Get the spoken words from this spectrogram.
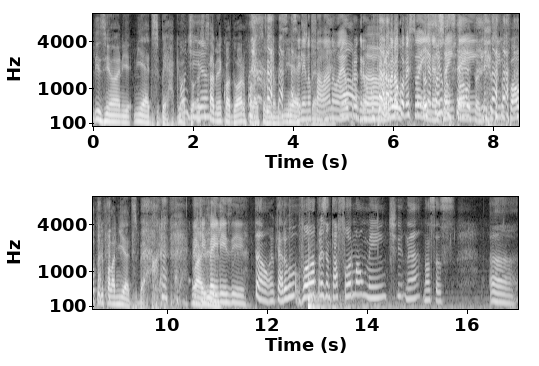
Lisiane Niedsberg. Eu Bom adoro- dia. Você sabe, né, que eu adoro falar esse sobrenome. Sim, se ele não falar, não é Não. o programa. Não, o programa não eu- começou eu ainda, sinto já falta, gente, eu sinto falta de falar Niedsberg. Vem Vai, que vem, Liz. Lizzy. Então, eu quero. Vou apresentar formalmente, né? Nossas ah,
